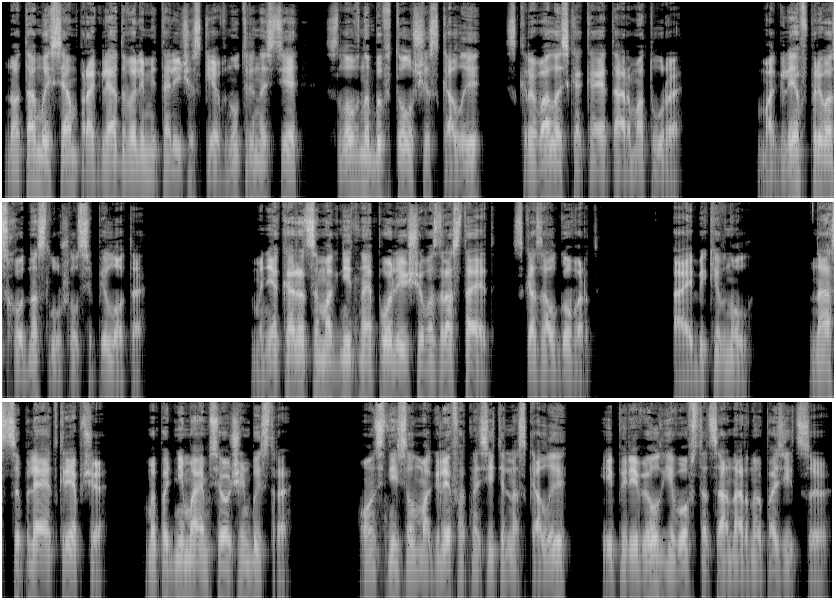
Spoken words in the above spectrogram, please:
но там и сям проглядывали металлические внутренности, словно бы в толще скалы скрывалась какая-то арматура. Маглев превосходно слушался пилота. «Мне кажется, магнитное поле еще возрастает», — сказал Говард. Айби кивнул. «Нас цепляет крепче. Мы поднимаемся очень быстро. Он снизил Маглев относительно скалы и перевел его в стационарную позицию.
